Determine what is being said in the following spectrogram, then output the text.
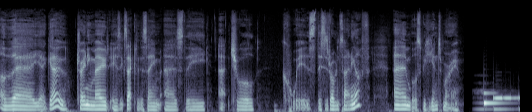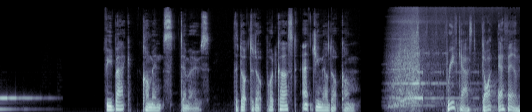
Oh, there you go. Training mode is exactly the same as the actual quiz. This is Robin signing off, and we'll speak again tomorrow. Feedback, comments, demos. The dot to dot podcast at gmail.com. briefcast.fm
